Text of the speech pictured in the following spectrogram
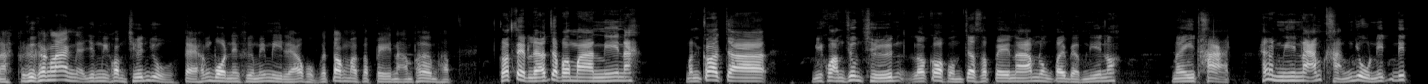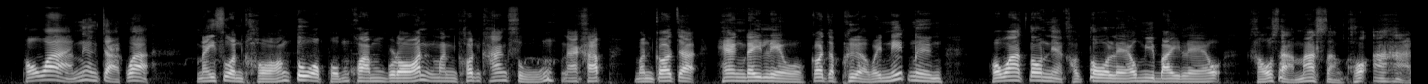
นะก็คือข้างล่างเนี่ยยังมีความชื้นอยู่ แต่ข้างบนเนี่ยคือไม่มีแล้ว ผมก็ต้องมาสเปรย์น้ำเพิ่มครับ ก็เสร็จแล้วจะประมาณนี้นะ มันก็จะมีความชุ่มชื้น แล้วก็ผมจะสเปรย์น้ำลงไปแบบนี้เนาะในถาดให้มันมีน้ำขังอยู่นิดๆเพราะว่าเนื่องจากว่าในส่วนของตู้อบผมความร้อนมันค่อนข้างสูงนะครับ มันก็จะแห้งได้เร็ว ก็จะเผื่อไว้นิดนึง เพราะว่าต้นเนี่ยเขาโตแล้วมีใบแล้ว เขาสามารถสังเคราะห์อาหาร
